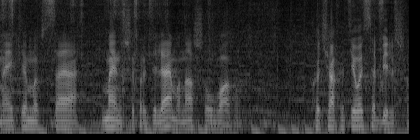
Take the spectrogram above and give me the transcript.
на які ми все менше приділяємо нашу увагу. Хоча хотілося більшого.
